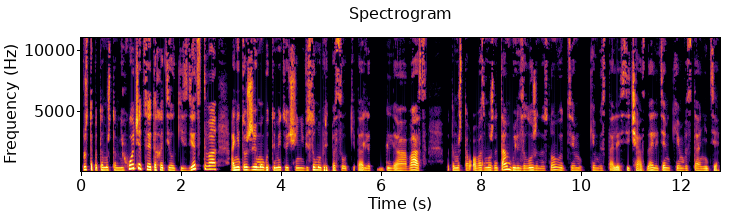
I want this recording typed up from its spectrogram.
просто потому что мне хочется, это хотелки из детства, они тоже могут иметь очень весомые предпосылки да, для, для вас потому что, возможно, там были заложены основы тем, кем вы стали сейчас, да, или тем, кем вы станете.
